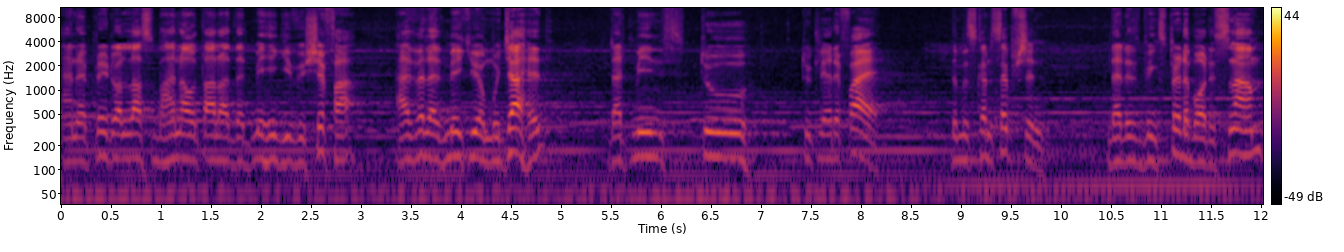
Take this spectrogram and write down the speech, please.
And I pray to Allah subhanahu wa ta'ala that may He give you shifa as well as make you a mujahid. That means to, to clarify the misconception that is being spread about Islam.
